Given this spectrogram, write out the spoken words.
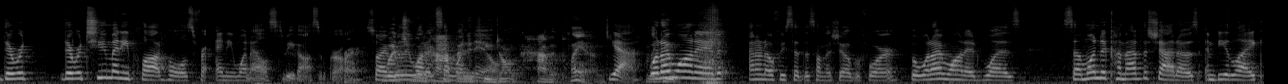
there were there were too many plot holes for anyone else to be Gossip Girl. Right. So I Which really would wanted happen someone if new. you don't have it planned. Yeah. Like what I you- wanted, I don't know if we said this on the show before, but what I wanted was someone to come out of the shadows and be like,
